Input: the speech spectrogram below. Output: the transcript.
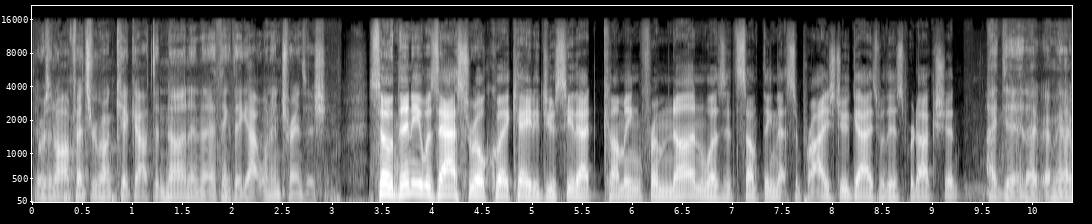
There was an offense rebound kick out to Nunn, and I think they got one in transition. So then he was asked real quick, "Hey, did you see that coming from Nunn? Was it something that surprised you guys with his production?" I did. I, I mean, I,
